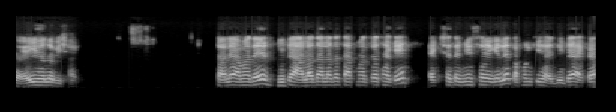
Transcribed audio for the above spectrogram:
তো এই হলো বিষয়। তাহলে আমাদের দুটা আলাদা আলাদা তাপমাত্রা থাকে একসাথে মিস হয়ে গেলে তখন কি হয়? দুইটা একটা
